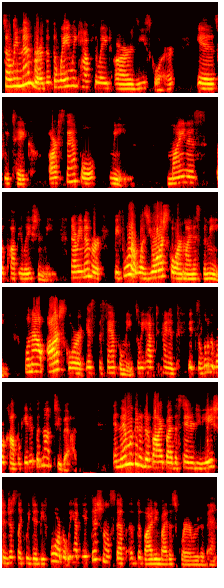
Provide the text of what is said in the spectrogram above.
So remember that the way we calculate our z-score is we take our sample mean minus the population mean. Now remember, before it was your score minus the mean. Well, now our score is the sample mean. So we have to kind of, it's a little bit more complicated, but not too bad. And then we're going to divide by the standard deviation just like we did before, but we have the additional step of dividing by the square root of n.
